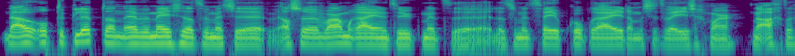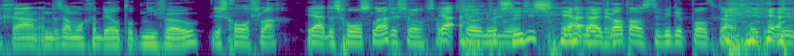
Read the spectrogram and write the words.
Nou, op de club dan hebben we meestal dat we met z'n... Als we warm rijden natuurlijk, met, eh, dat we met twee op kop rijden. Dan met z'n tweeën zeg maar naar achter gaan. En dat is allemaal gedeeld op niveau. De schoolslag. Ja, de schoolslag. De schoolslag, ja, zo noemen we precies. Ja, Ja, nou, het wat als de wielerpodcast heet het nu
